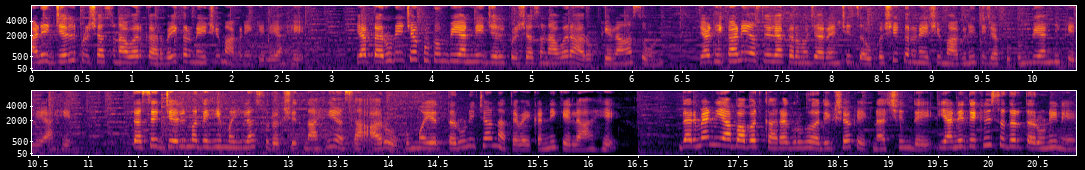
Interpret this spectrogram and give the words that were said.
आणि जेल प्रशासनावर कारवाई करण्याची मागणी केली आहे. या तरुणीच्या कुटुंबियांनी जेल प्रशासनावर आरोप केला असून या ठिकाणी असलेल्या कर्मचाऱ्यांची चौकशी करण्याची मागणी तिच्या कुटुंबियांनी केली आहे. तसेच जेलमध्ये ही महिला सुरक्षित नाही असा आरोप मयत तरुणीच्या नातेवाईकांनी केला आहे. दरम्यान याबाबत कारागृह अधीक्षक एकनाथ शिंदे यांनी देखील सदर तरुणीने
